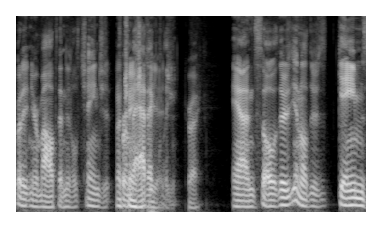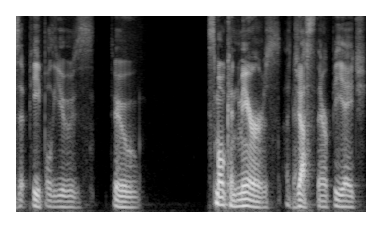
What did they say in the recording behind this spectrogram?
put it in your mouth and it'll change it it'll dramatically. Change Correct. And so there's you know there's games that people use to smoke and mirrors adjust yeah. their pH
